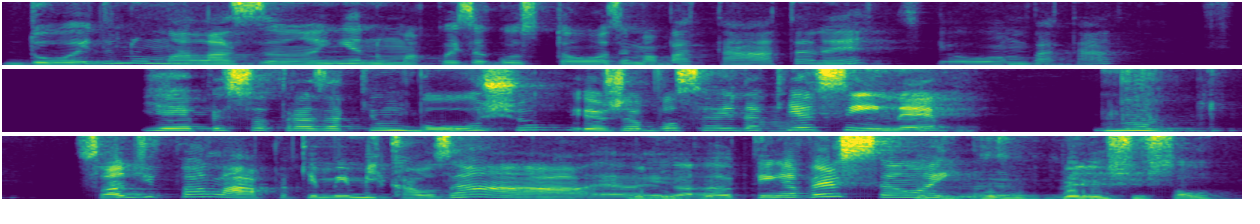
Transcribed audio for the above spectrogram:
doido numa lasanha, numa coisa gostosa, uma batata, né? Eu amo batata. E aí a pessoa traz aqui um bucho, eu já vou sair daqui ah. assim, né? Só de falar, porque me, me causa. Eu, eu, tenho aversão aí. Como peixe, só.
